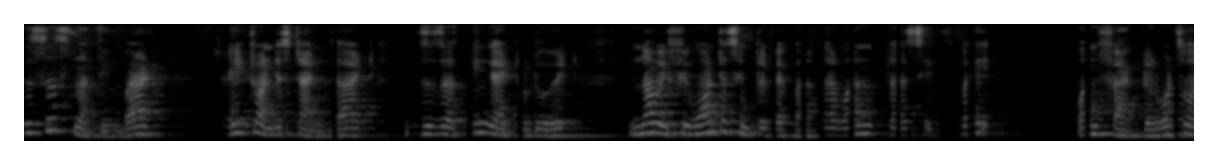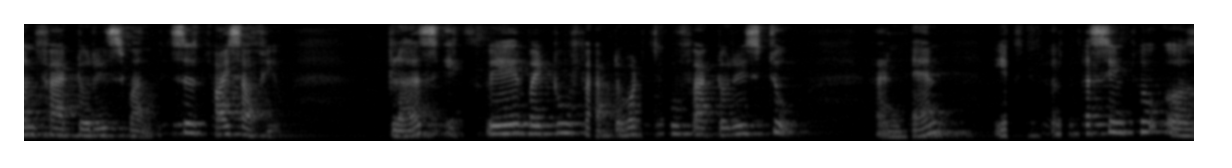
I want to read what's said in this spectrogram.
this is nothing but try to understand that this is a thing I had to do it now, if you want to simplify further, 1 plus x by 1 factor. What's 1 factor is 1. This is choice of you. Plus x square by 2 factor. What is 2 factor is 2. And then x plus into uh,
